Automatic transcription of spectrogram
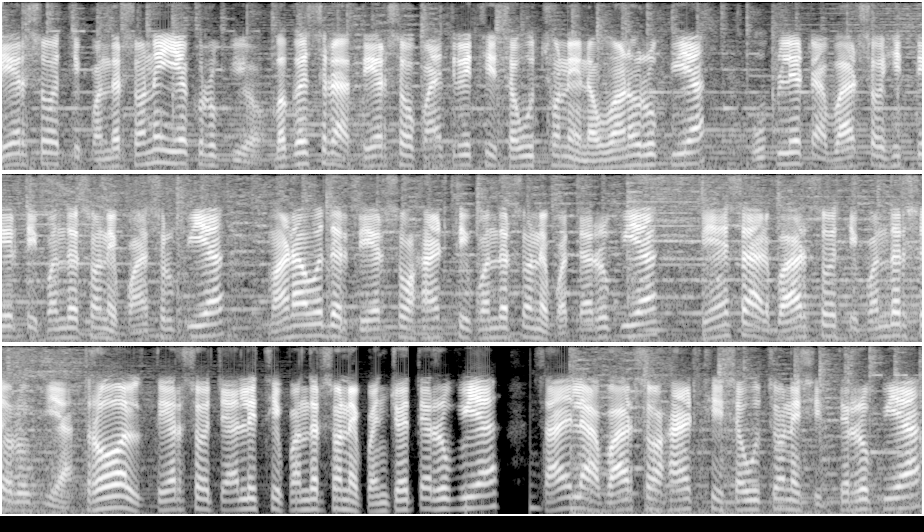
તેરસોથી પંદરસો ને એક રૂપિયો, બગસરા તેરસો પાંત્રીસથી ચૌદસો ને નવ્વાણું રૂપિયા, ઉપલેટા બારસો સિત્તેરથી પંદરસો ને પાંચ રૂપિયા માણાવદર તેરસો સાઠથી પંદરસો ને પચાસ રૂપિયા, ભેંસાળ બારસોથી પંદરસો રૂપિયા, ધ્રોલ તેરસો ચાલીસથી પંદરસો ને પંચોતેર રૂપિયા, સાયલા બારસો સાઠથી ચૌદસો ને સિત્તેર રૂપિયા,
